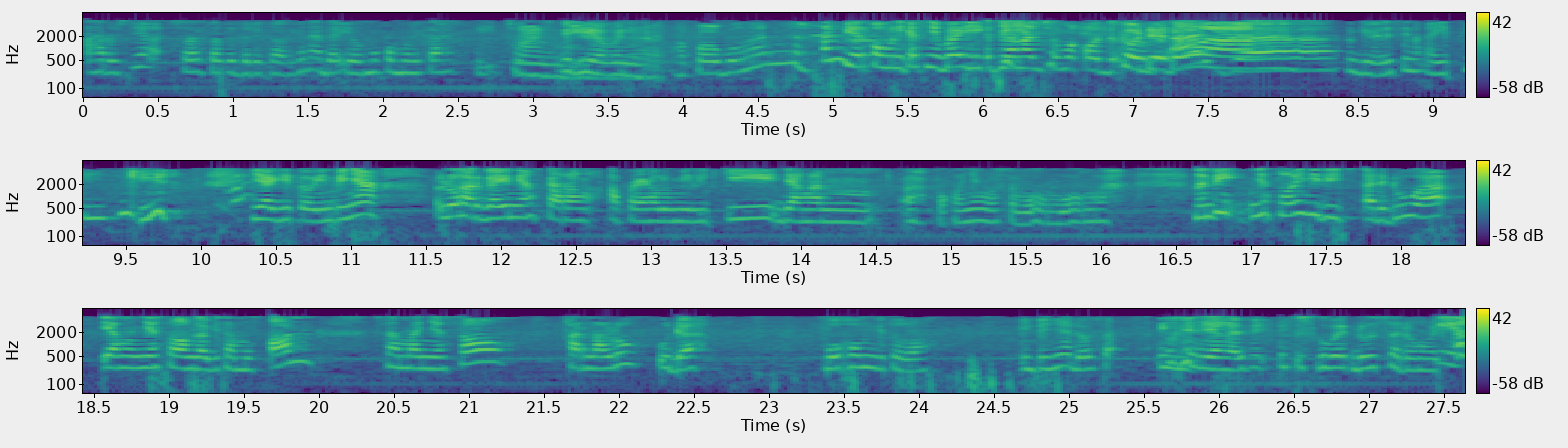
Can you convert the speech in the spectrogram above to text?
Harusnya salah satu dari kalian ada ilmu komunikasi cuy. iya benar. Apa hubungannya? kan biar komunikasinya baik jangan cuma kode kode doang. Aja. Gimana sih anak IT ya gitu intinya lu hargain yang sekarang apa yang lu miliki jangan ah pokoknya nggak usah bohong-bohong lah. Nanti nyeselnya jadi ada dua yang nyesel nggak bisa move on sama nyesel karena lu udah bohong gitu loh. Intinya dosa iya nggak sih? terus gue banyak dosa dong iya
